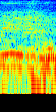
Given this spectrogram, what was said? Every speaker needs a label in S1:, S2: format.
S1: Yeah.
